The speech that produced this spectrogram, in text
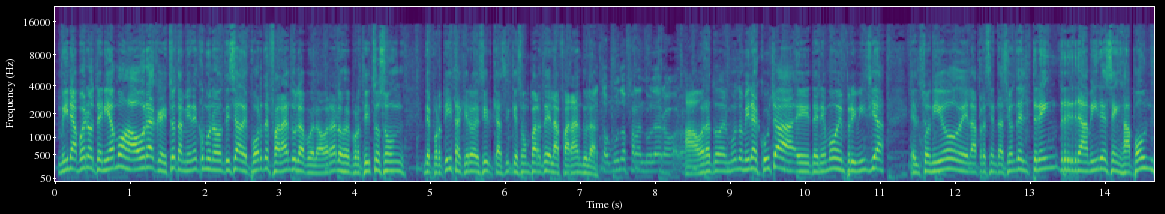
Mira, bueno, teníamos ahora que esto también es como una noticia de deporte, farándula, pues ahora los deportistas son deportistas, quiero decir, casi que son parte de la farándula. Todo el mundo es farandulero ahora. Ahora todo el mundo, mira, escucha, eh, tenemos en primicia el sonido de la presentación del tren Ramírez en Japón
